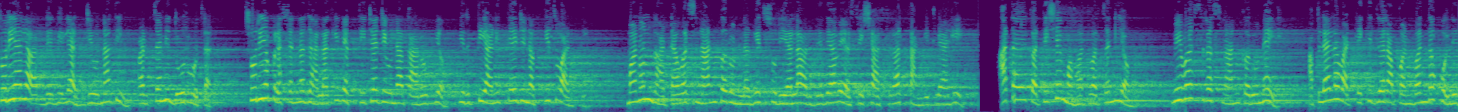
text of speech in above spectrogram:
सूर्याला अर्घ्य दिल्यास जीवनातील अडचणी दूर होतात. सूर्य प्रसन्न झाला की व्यक्तीच्या जीवनात आरोग्य कीर्ती आणि तेज नक्कीच वाढते. म्हणून घाटावर स्नान करून लगेच सूर्याला अर्घ्य द्यावे असे शास्त्रात सांगितले आहे. आता एक अतिशय महत्त्वाचा नियम. विवस्त्र स्नान करू नये. आपल्याला वाटते की जर आपण बंद खोलीत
